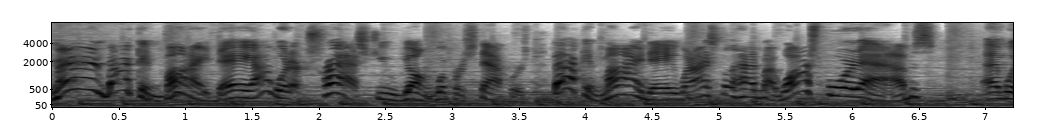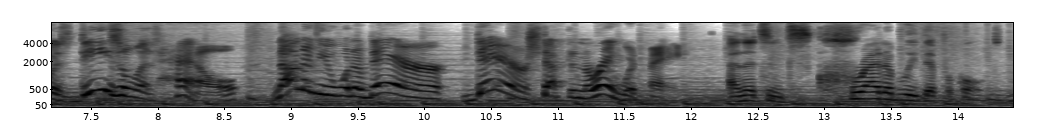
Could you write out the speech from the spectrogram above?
Man, back in my day, I would have trashed you young whippersnappers. Back in my day, when I still had my washboard abs and was diesel as hell, none of you would have dare, dare stepped in the ring with me. And it's incredibly difficult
